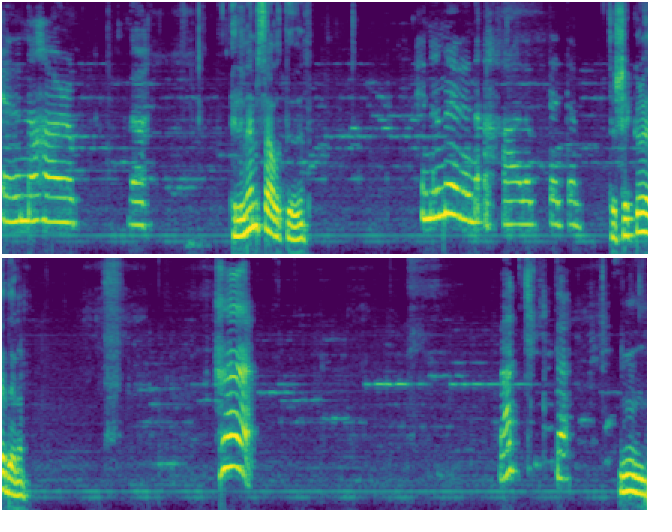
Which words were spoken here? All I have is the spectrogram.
Eline harap. Eline mi sağlık dedin? Elini alıp dedim. Teşekkür ederim. Hı. Bak çıktı. Hmm.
